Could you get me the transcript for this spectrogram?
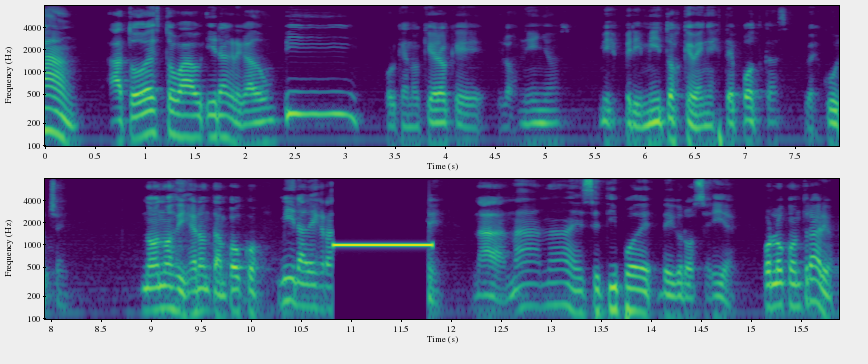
a todo esto va a ir agregado un pi, porque no quiero que los niños, mis primitos que ven este podcast, lo escuchen. No nos dijeron tampoco, mira, desgraciado. Nada, nada, nada, ese tipo de, grosería. Por lo contrario,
